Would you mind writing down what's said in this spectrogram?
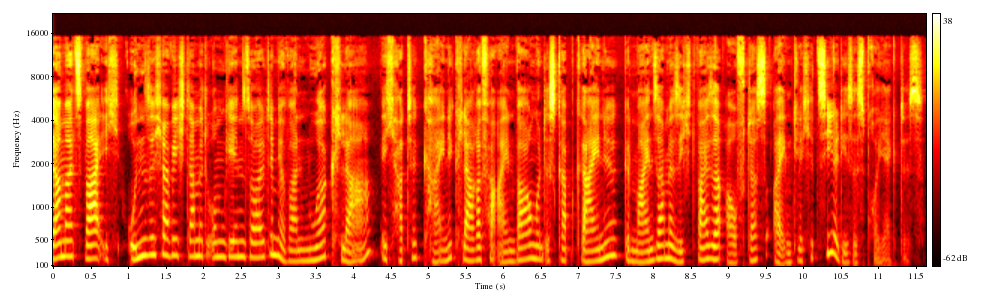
Damals war ich unsicher, wie ich damit umgehen sollte. Mir war nur klar, ich hatte keine klare Vereinbarung und es gab keine gemeinsame Sichtweise auf das eigentliche Ziel dieses Projektes.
